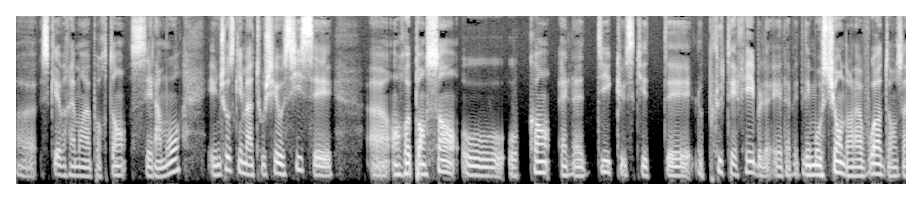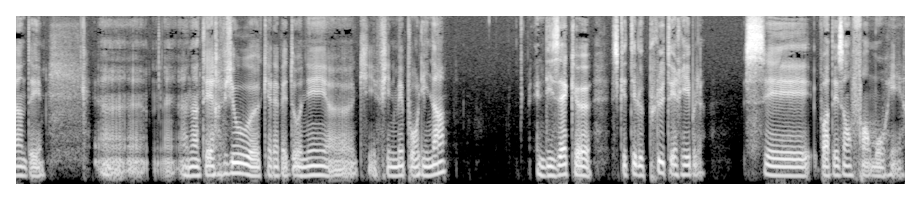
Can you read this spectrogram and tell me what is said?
euh, ce qui est vraiment important, c'est l'amour. Et une chose qui m'a touchée aussi, c'est euh, en repensant au, camp, elle a dit que ce qui était le plus terrible, et elle avait de l'émotion dans la voix dans un des un, interview euh, qu'elle avait donné, euh, qui est filmé pour Lina. Elle disait que ce qui était le plus terrible, c'est voir des enfants mourir,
